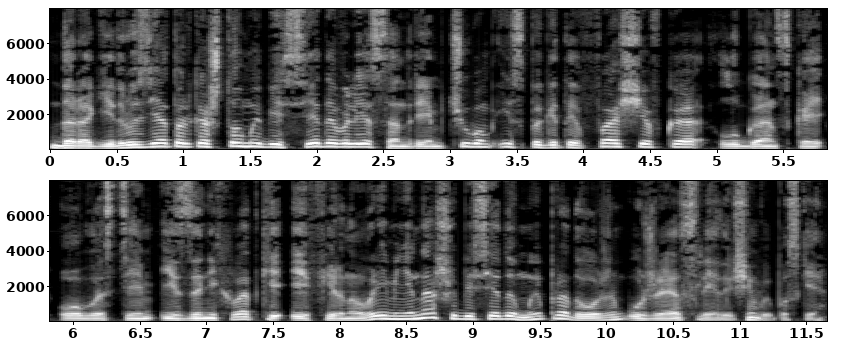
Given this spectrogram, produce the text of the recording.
Дорогие друзья, только что мы беседовали с Андреем Чубом из ПГТ Фащевка Луганской области. Из-за нехватки эфирного времени нашу беседу мы продолжим уже в следующем выпуске.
